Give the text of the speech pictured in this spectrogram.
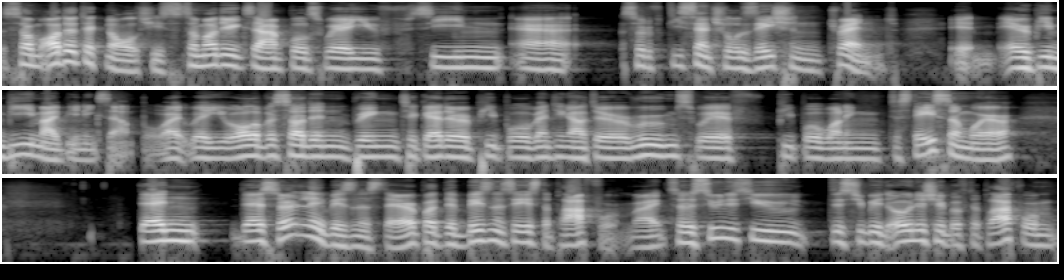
some other technologies, some other examples where you've seen a sort of decentralization trend, Airbnb might be an example, right? Where you all of a sudden bring together people renting out their rooms with people wanting to stay somewhere, then there's certainly a business there, but the business is the platform, right? So as soon as you distribute ownership of the platform,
